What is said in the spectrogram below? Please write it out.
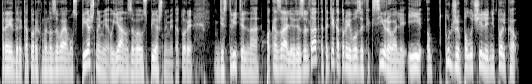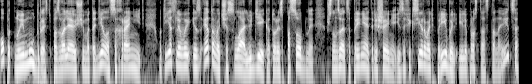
трейдеры, которых мы называем успешными, я называю успешными, успешными, которые действительно показали результат, это те, которые его зафиксировали и э, тут же получили не только опыт, но и мудрость, позволяющим это дело сохранить. Вот если вы из этого числа людей, которые способны, что называется, принять решение и зафиксировать прибыль или просто остановиться,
